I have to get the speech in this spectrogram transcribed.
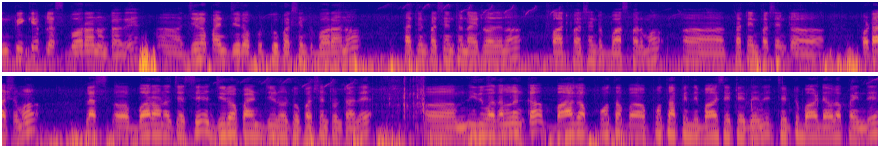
ఎన్పికే ప్లస్ బోరాన్ ఉంటుంది. Zero point zero two percent boron. Thirteen percent nitrogen forty percent బాస్పరము థర్టీన్ పర్సెంట్ పొటాషియము ప్లస్ బోరాన్ వచ్చేసి zero point zero two percent ఉంటుంది. ఇది వదలనాక బాగా పూత బా- పూత పిండి బాగా సెట్ అయిపోయింది చెట్టు బాగా డెవలప్ అయింది.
